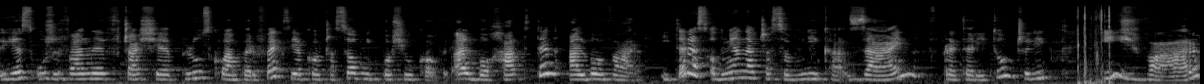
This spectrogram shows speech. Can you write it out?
jest używany w czasie plusquamperfect jako czasownik posiłkowy. Albo hatten, albo war. I teraz odmiana czasownika sein w preteritum, czyli ich war,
